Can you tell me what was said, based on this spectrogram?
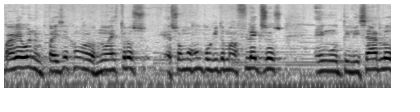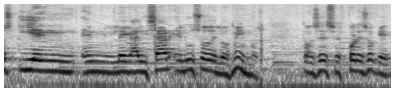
Que bueno, en países como los nuestros eh, somos un poquito más flexos en utilizarlos y en, en legalizar el uso de los mismos. Entonces es por eso que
